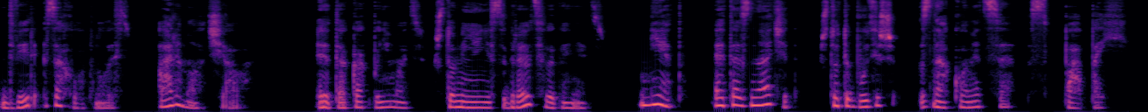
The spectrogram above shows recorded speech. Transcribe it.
Дверь захлопнулась. Аля молчала. Это как понимать, что меня не собираются выгонять? Нет, это значит, что ты будешь знакомиться с папой.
